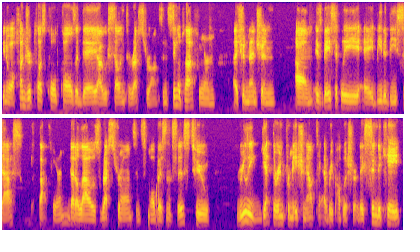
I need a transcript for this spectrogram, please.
you know, 100 plus cold calls a day. I was selling to restaurants. And single platform, I should mention, um, is basically a B2B SaaS platform that allows restaurants and small businesses to really get their information out to every publisher. They syndicate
